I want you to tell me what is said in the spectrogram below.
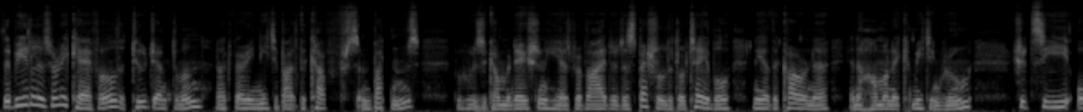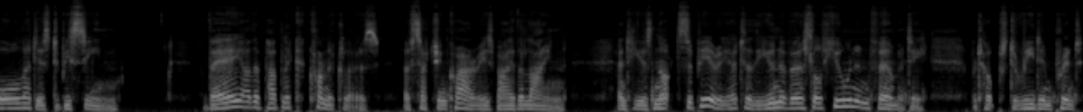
The beadle is very careful that two gentlemen, not very neat about the cuffs and buttons, for whose accommodation he has provided a special little table near the coroner in a Harmonic Meeting Room, should see all that is to be seen. They are the public chroniclers of such inquiries by the line, and he is not superior to the universal human infirmity, but hopes to read in print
